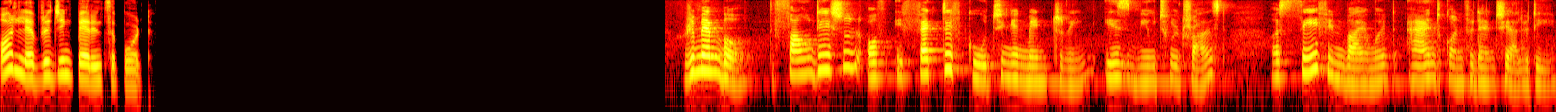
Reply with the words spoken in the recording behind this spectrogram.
or leveraging parent support. Remember, the foundation of effective coaching and mentoring is mutual trust, a safe environment and confidentiality.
